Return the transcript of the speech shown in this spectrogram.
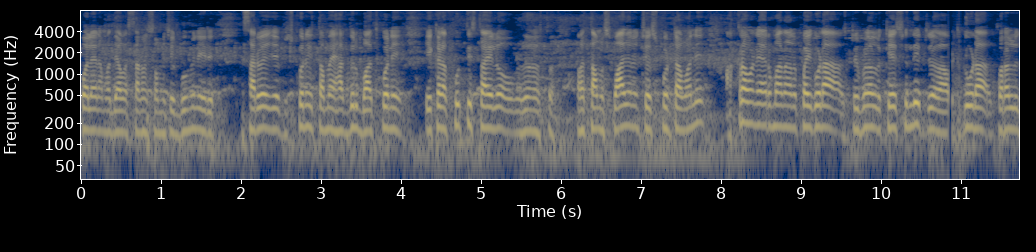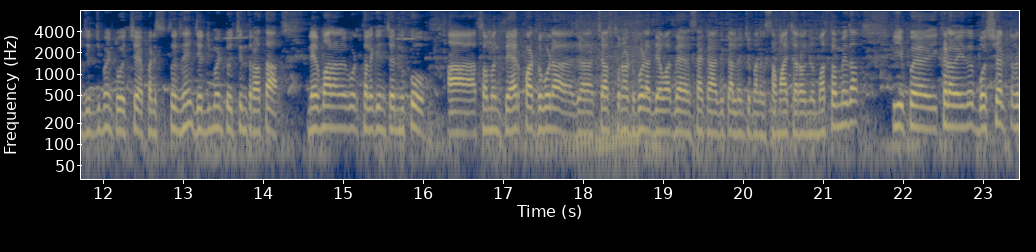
పోలేనమ్మ దేవస్థానం సంబంధించిన భూమిని సర్వే చేయించుకొని తమ హద్దులు బాతుకొని ఇక్కడ పూర్తి స్థాయిలో తమ స్వాధీనం చేసుకుంటామని అక్రమ నిర్మాణాలపై కూడా ట్రిబ్యునల్ కేసు ఉంది కూడా త్వరలో జడ్జిమెంట్ వచ్చే పరిస్థితి ఉంది జడ్జిమెంట్ వచ్చిన తర్వాత నిర్మాణాలను కూడా తొలగించేందుకు ఆ సంబంధిత ఏర్పాట్లు కూడా చేస్తున్నట్టు కూడా దేవాదాయ శాఖ అధికారుల నుంచి మనకు సమాచారం ఉంది. మొత్తం మీద ఈ ఇక్కడ ఏదో బస్ షెల్టర్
